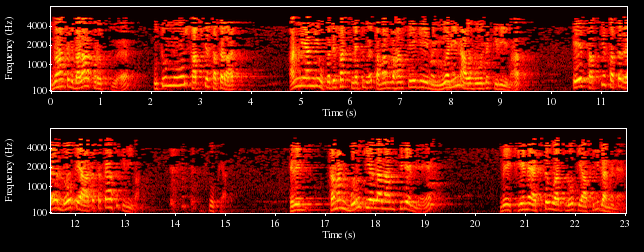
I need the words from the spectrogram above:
උන්වහන්සේගේ බලාපොරොත්තුව උතුම් වූ සත්‍ය සතරක් අන්‍යයන්ගේ උපදේශක් නැතුව තමන් වහන්සේගේම නුවණින් අවබෝධ කිරීමත් ඒ සත්‍ය සතර ලෝකයාට ප්‍රකාශ කිරීමත් ලෝකයා. එරින් තමන් බොරු කියලා නම් පිළිෙන්නේ මේ කියන ඇත්ත වුවත් ලෝකයා පිළිගන්නේ නැහැ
